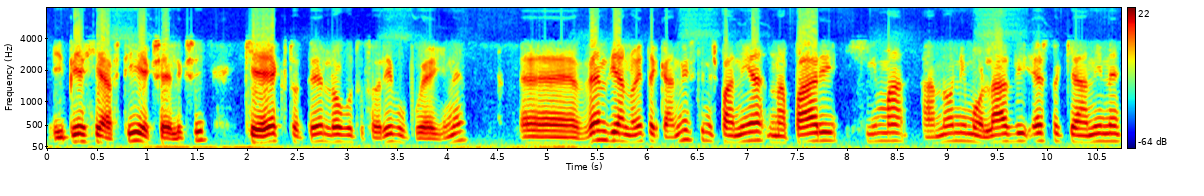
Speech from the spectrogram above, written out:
Υπήρχε αυτή η εξέλιξη και έκτοτε λόγω του θορύβου που έγινε ε, δεν διανοείται κανείς στην Ισπανία να πάρει χήμα ανώνυμο λάδι έστω και αν είναι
